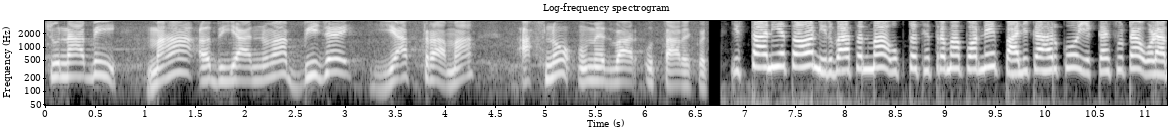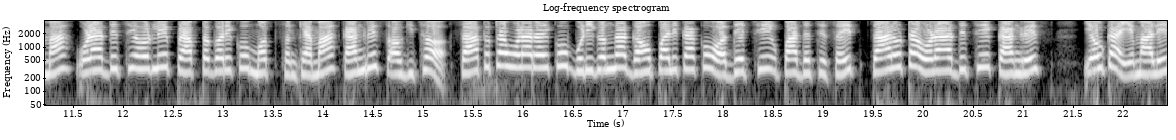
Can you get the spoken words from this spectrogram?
चुनावी महाअभियानमा विजय यात्रामा आफ्नो उम्मेदवार उतारेको स्थानीय तह निर्वाचनमा उक्त क्षेत्रमा पर्ने पालिकाहरूको एक्काइसवटा वडामा वडाध्यक्षहरूले प्राप्त गरेको मत संख्यामा काङ्ग्रेस अघि छ। सातवटा वडा रहेको बुढीगंगा गाउँपालिकाको अध्यक्ष उपाध्यक्ष सहित चारवटा वडा अध्यक्ष काङ्ग्रेस एउटा एमाले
